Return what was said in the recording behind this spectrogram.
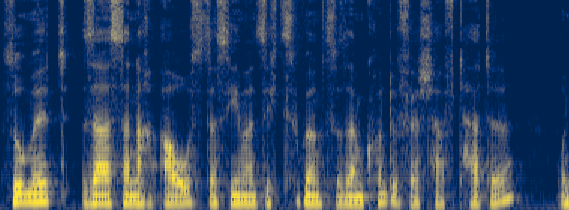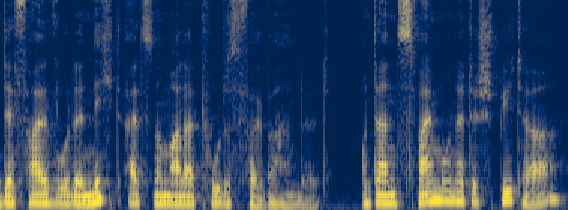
Somit sah es danach aus, dass jemand sich Zugang zu seinem Konto verschafft hatte und der Fall wurde nicht als normaler Todesfall behandelt. Und dann zwei Monate später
